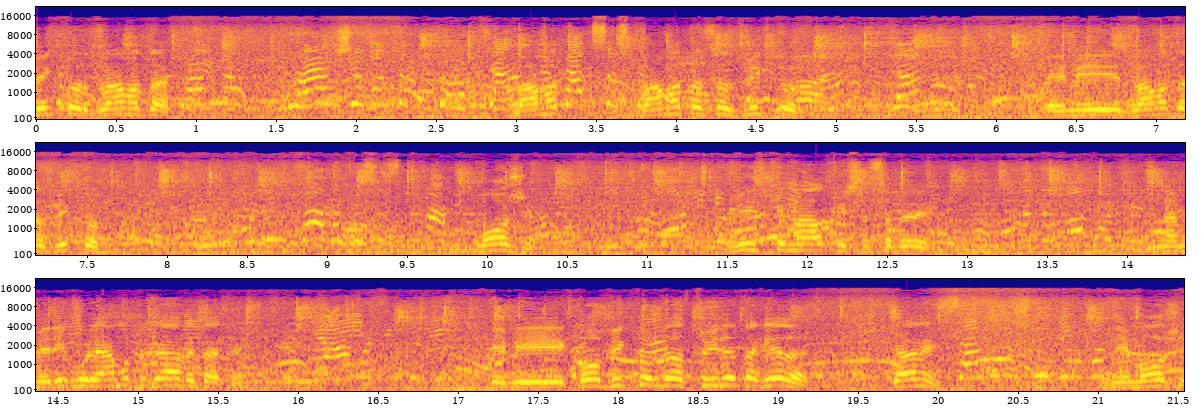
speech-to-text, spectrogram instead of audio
Виктор двамата. Двамата, двамата с Виктор. Еми, двамата с Виктор. Може. Вие сте малки, ще събери. Намери голямо тогава, бе, никъде. Еми, какво Виктор да стои да гледа? Кани. Не може.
